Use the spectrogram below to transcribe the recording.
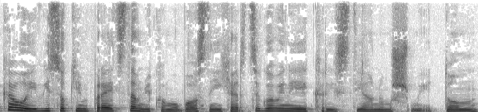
kao i visokim predstavnikom u Bosni i Hercegovini Hercegovine Kristijanom Šmitom.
